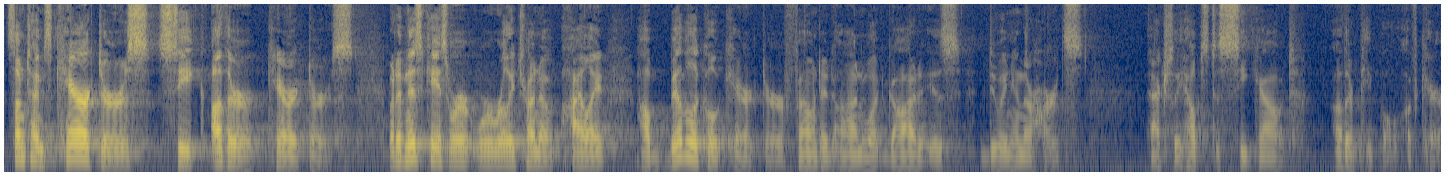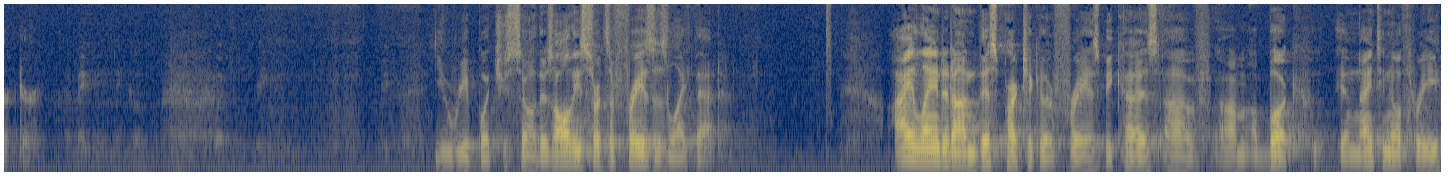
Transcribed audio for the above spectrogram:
Sometimes characters seek other characters. But in this case, we're, we're really trying to highlight how biblical character, founded on what God is doing in their hearts, actually helps to seek out other people of character. You reap what you sow. There's all these sorts of phrases like that. I landed on this particular phrase because of um, a book. In 1903,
